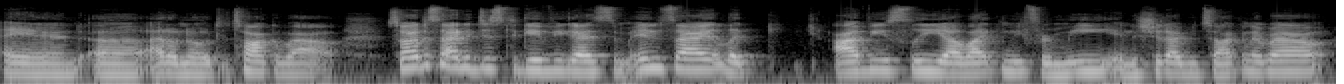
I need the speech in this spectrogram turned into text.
and uh, I don't know what to talk about. So I decided just to give you guys some insight. Like, obviously y'all like me for me and the shit I be talking about.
